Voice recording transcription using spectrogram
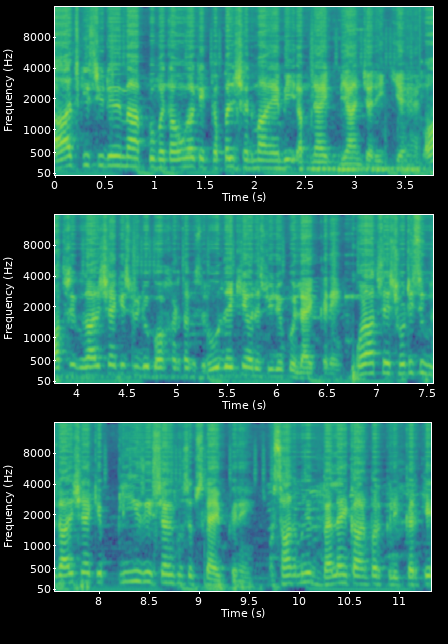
आज की इस वीडियो में मैं आपको बताऊँगा की कपिल शर्मा ने भी अपना एक बयान जारी किया है। तो आपसे गुजारिश है कि इस वीडियो को आखिर तक ज़रूर देखें और इस वीडियो को लाइक करें। और आपसे छोटी सी गुजारिश है की प्लीज़ इस चैनल को सब्सक्राइब करें। और साथ में बेल आइकन पर क्लिक करके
